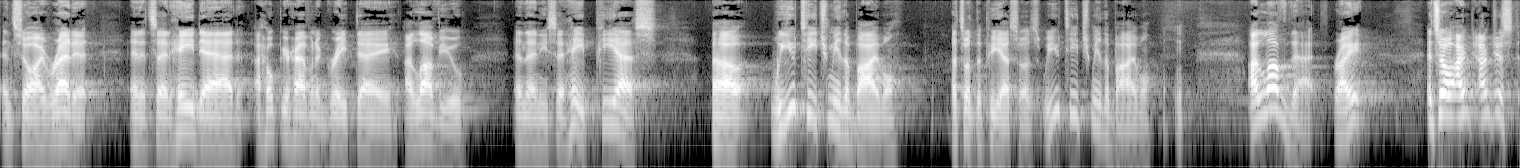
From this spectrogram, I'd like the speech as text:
And so I read it, and it said, Hey, Dad, I hope you're having a great day. I love you. And then he said, Hey, P.S., uh, will you teach me the Bible? That's what the PS was. Will you teach me the Bible? I love that, right? And so I'm, I'm just,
